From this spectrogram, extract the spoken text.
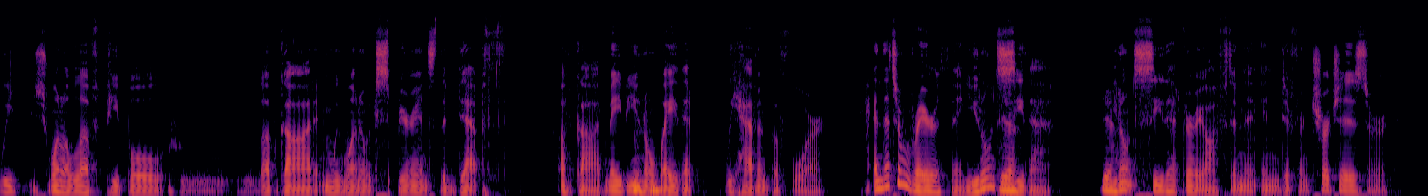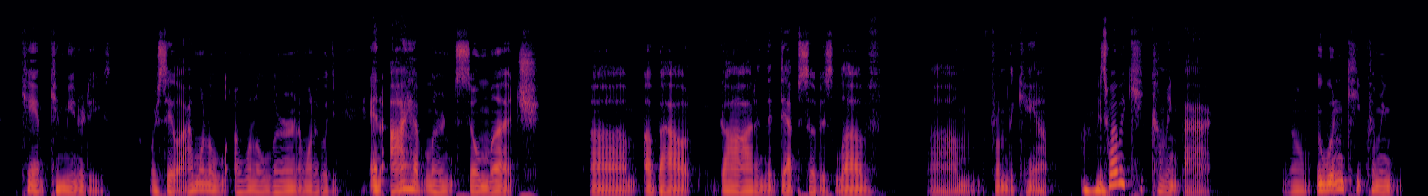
we just want to love people who, who love God and we want to experience the depth of God, maybe in a Mhm. way that we haven't before. And that's a rare thing. You don't Yeah. see that. Yeah. You don't see that very often in, in different churches or camp communities where say, I want to I want to learn, I want to go through. And I have learned so much um, about God and the depths of His love um, from the camp. Mhm. It's why we keep coming back. You know, we wouldn't keep coming.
